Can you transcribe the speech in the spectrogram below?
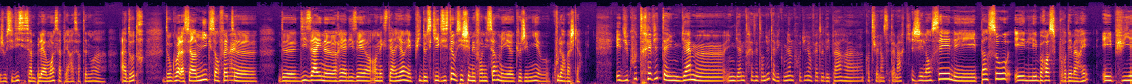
je me suis dit si ça me plaît à moi, ça plaira certainement à, d'autres. Donc voilà, c'est un mix en fait de design euh, réalisé en extérieur et puis de ce qui existait aussi chez mes fournisseurs mais euh, que j'ai mis aux couleurs Bashka. Et du coup, très vite, tu as une gamme, euh, une gamme très étendue. Tu avais combien de produits en fait au départ quand tu as lancé ta marque? J'ai lancé les pinceaux et les brosses pour démarrer. Et puis,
